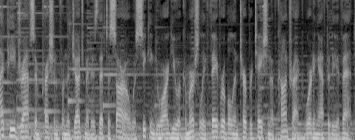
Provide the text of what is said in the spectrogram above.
IP Draughts' impression from the judgment is that Tesaro was seeking to argue a commercially favorable interpretation of contract wording after the event,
